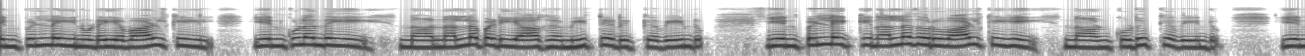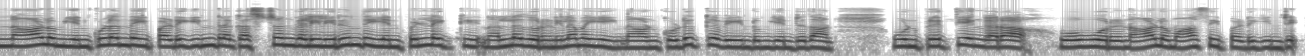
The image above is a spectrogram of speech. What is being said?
என் பிள்ளையினுடைய வாழ்க்கையில் என் குழந்தையை நான் நல்லபடியாக மீட்டெடுக்க வேண்டும். என் பிள்ளைக்கு நல்லதொரு வாழ்க்கையை நான் கொடுக்க வேண்டும். என்னாலும் என் குழந்தை படுகின்ற கஷ்டங்களில் இருந்து என் பிள்ளைக்கு நல்லதொரு நிலைமையை நான் கொடுக்க வேண்டும் என்றுதான் உன் பிரத்யங்கரா ஒவ்வொரு நாளும் ஆசைப்படுகின்றேன்.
